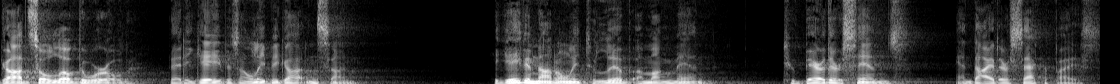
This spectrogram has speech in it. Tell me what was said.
God so loved the world that he gave his only begotten Son. He gave him not only to live among men, to bear their sins and die their sacrifice,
